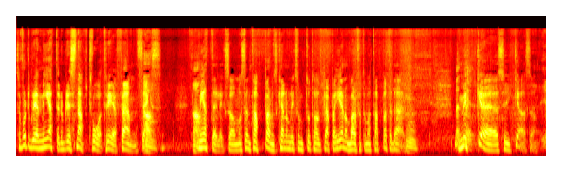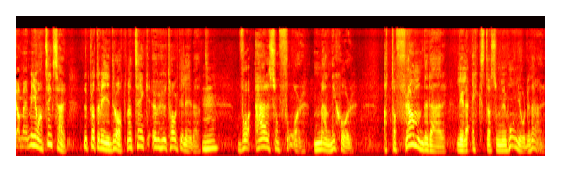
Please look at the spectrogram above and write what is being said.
så fort det blir en meter då blir det snabbt två, tre, fem, sex Ja. Ja. meter liksom. Och sen tappar de, så kan de liksom totalt klappa igenom bara för att de har tappat det där. Mm. Men, Mycket psyke alltså. Ja, men, men Johan, tänk så här. Nu pratar vi idrott, men tänk överhuvudtaget i livet. Mm. Vad är det som får människor att ta fram det där lilla extra som nu hon gjorde där?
